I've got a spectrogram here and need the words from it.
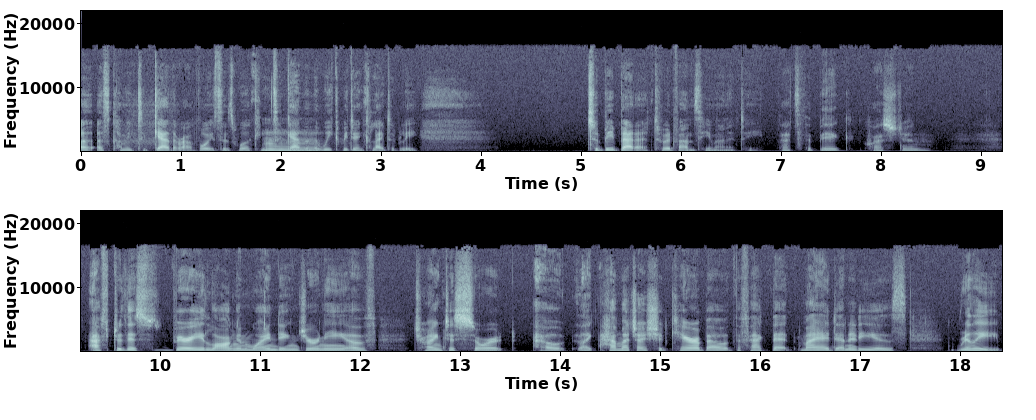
uh, us coming together, our voices working together, that we could be doing collectively to be better, to advance humanity? That's the big question. After this very long and winding journey of trying to sort out like how much I should care about the fact that my identity is really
